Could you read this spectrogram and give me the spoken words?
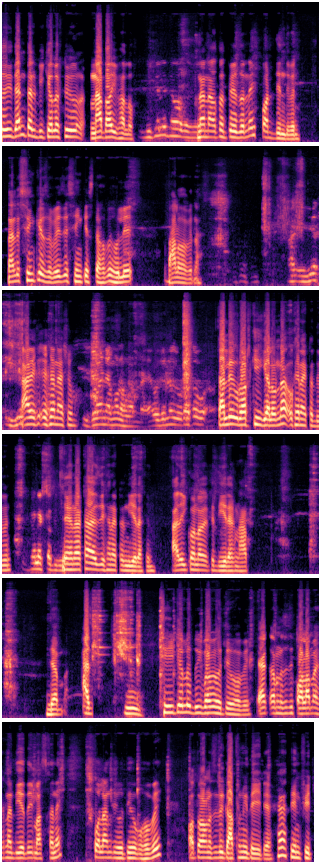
যদি দেন তাহলে বিকেলে একটু না দেওয়াই ভালো। না না অত প্রয়োজন নেই পর দিন দেবেন। নাহলে সিঙ্কেজ হবে এই যে সিঙ্কেজটা হবে হলে ভালো হবে না। আর এখানে আসো। তাহলে রড কি গেল না? ওখানে একটা দিবেন। এখানে একটা এখানে একটা নিয়ে রাখেন। আর এই একটা দিয়ে রাখেন হাফ। আজ সেইটা হলো দুই ভাবে হতে হবে। এক আমরা যদি কলাম এখানে দিয়ে দিই মাঝখানে কলাম দিয়ে হতে হবে- হবে অথবা আমরা যদি গাঁথুনি দিই এটা হ্যাঁ তিন ফিট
